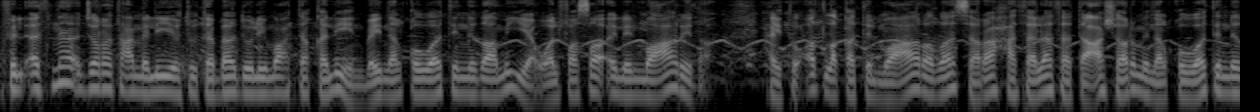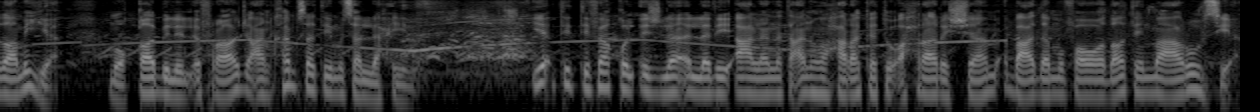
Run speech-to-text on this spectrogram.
في الأثناء جرت عملية تبادل معتقلين بين القوات النظامية والفصائل المعارضة حيث أطلقت المعارضة سراح 13 من القوات النظامية مقابل الإفراج عن خمسة مسلحين. يأتي اتفاق الإجلاء الذي أعلنت عنه حركة أحرار الشام بعد مفاوضات مع روسيا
